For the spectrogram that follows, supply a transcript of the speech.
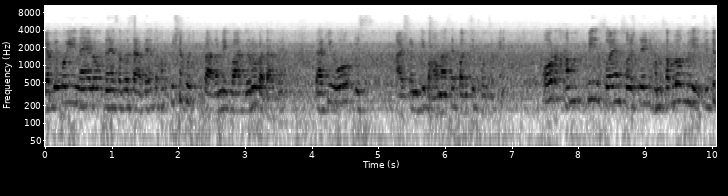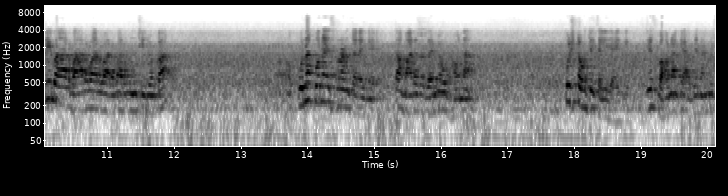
जब भी कोई नए लोग, नए सदस्य आते हैं तो हम कुछ ना कुछ प्रारंभिक बात ज़रूर बताते हैं, ताकि वो इस आश्रम की भावना से परिचित हो सकें। और हम भी स्वयं सोचते हैं कि हम सब लोग भी जितनी बार बार बार बार बार उन चीज़ों का पुनः पुनः स्मरण करेंगे तो हमारे हृदय में वो भावना पुष्ट होती चली जाएगी। जिस भावना के अधीन हम इस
